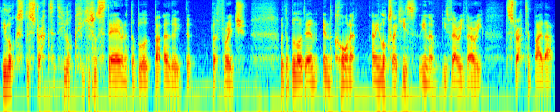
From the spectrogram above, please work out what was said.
he looks distracted. He look he keeps on staring at the blood, uh, the, the the fridge with the blood in in the corner, and he looks like he's you know he's very very distracted by that.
